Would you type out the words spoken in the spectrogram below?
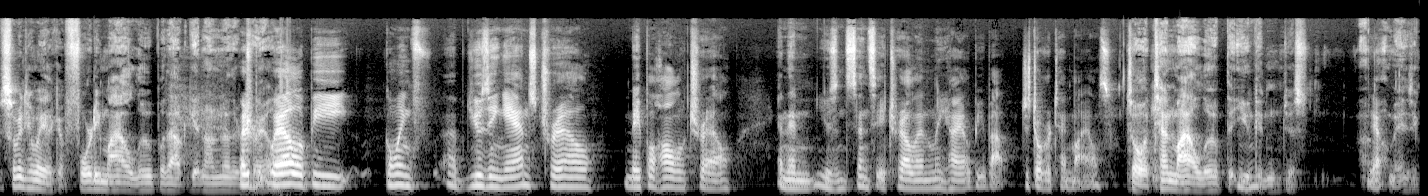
somebody told me like a forty mile loop without getting on another But it- trail? Well, it'll be going, uh, using Ann's Trail, Maple Hollow Trail, and then using Sensei Trail in Lehi, it'll be about just over ten miles. so a ten mile loop that you can just uh, Yeah. amazing.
